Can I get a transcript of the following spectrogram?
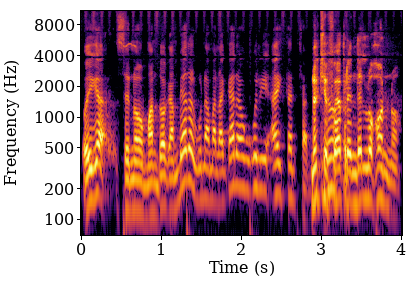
Oiga, ¿se nos mandó a cambiar alguna mala cara, Willy? Ahí está el No, es que fue a prender los hornos,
